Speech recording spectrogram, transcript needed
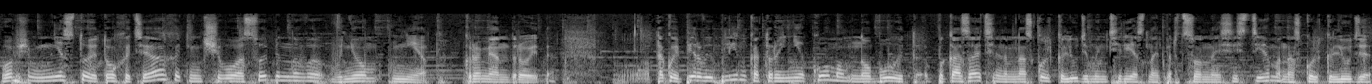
В общем, не стоит охать и ахать, ничего особенного в нем нет, кроме андроида. Такой первый блин, который не комом, но будет показательным, насколько людям интересна операционная система, насколько люди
